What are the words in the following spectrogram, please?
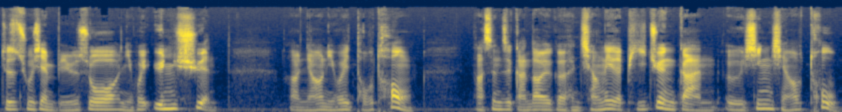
就是出现，比如说你会晕眩啊，然后你会头痛。啊，甚至感到一个很强烈的疲倦感、恶心、想要吐。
